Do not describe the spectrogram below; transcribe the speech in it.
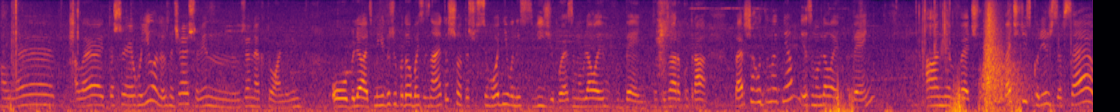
Але, але те, що я його їла, не означає, що він вже не актуальний. Він... О, блядь, мені дуже подобається, знаєте що? Те, що сьогодні вони свіжі, бо я замовляла їх в день. Тобто зараз котра перша година дня, я замовляла їх в день, а не ввечері. Ввечері, скоріш за все,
